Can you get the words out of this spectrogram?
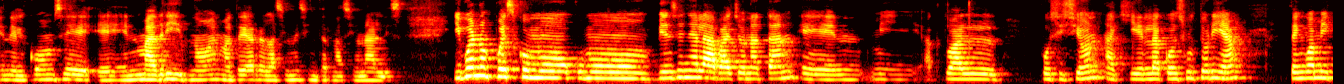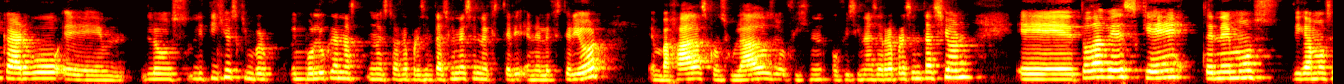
en el COMSE en Madrid, ¿no? En materia de relaciones internacionales. Y bueno, pues como, como bien señalaba Jonathan, en mi actual posición aquí en la consultoría, tengo a mi cargo eh, los litigios que involucran a nuestras representaciones en, el exterior, embajadas, consulados, oficinas de representación, eh, toda vez que tenemos, digamos,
